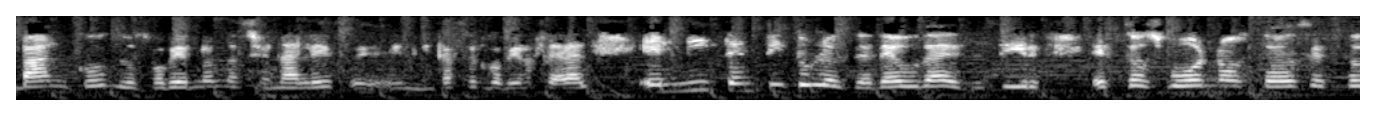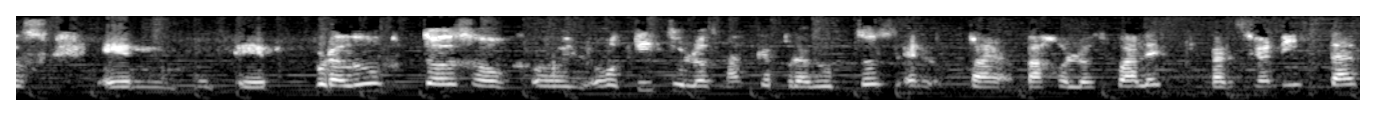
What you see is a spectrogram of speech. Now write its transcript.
bancos, los gobiernos nacionales, en el caso del gobierno federal, emiten títulos de deuda, es decir, estos bonos, todos estos em, productos o, títulos más que productos bajo los cuales inversionistas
